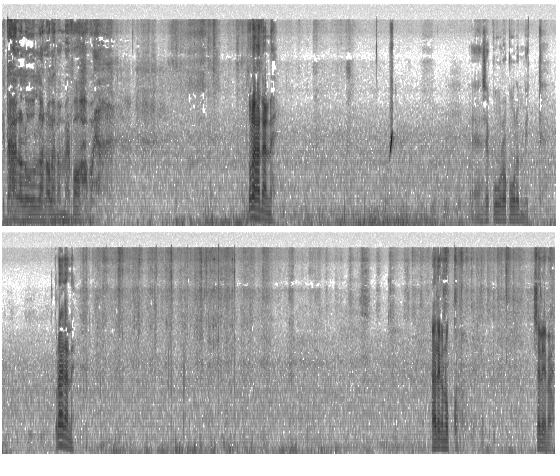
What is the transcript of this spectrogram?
Ja täällä luullaan olevamme vahvoja. Tulehan tänne. Eihän se kuuro kuule mitään. Tule tänne. Lähdetäänkö nukkumaan? Selvä.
